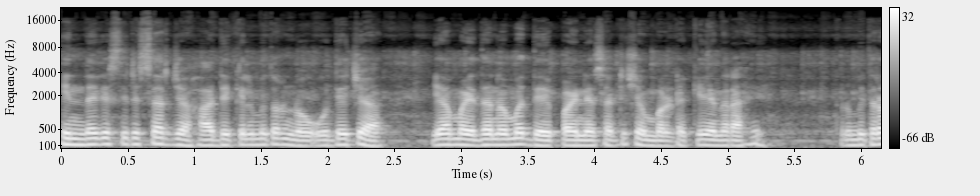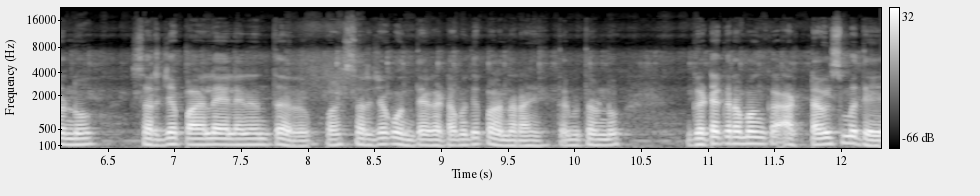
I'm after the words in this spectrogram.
हिंदकेसरी सर्जा हा देखील मित्रांनो उद्याच्या या मैदानामध्ये पाहण्यासाठी शंभर टक्के येणार आहे. तर मित्रांनो सर्जा पाहायला आल्यानंतर प सर्जा कोणत्या गटामध्ये पळणार आहे? तर मित्रांनो गट क्रमांक अठ्ठावीसमध्ये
